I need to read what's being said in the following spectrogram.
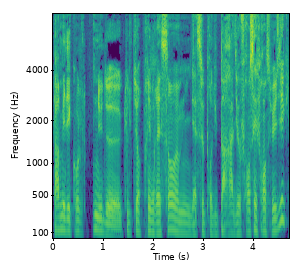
parmi les contenus de Culture Prime récents, euh, il y a ce produit par Radio France et France Musique,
